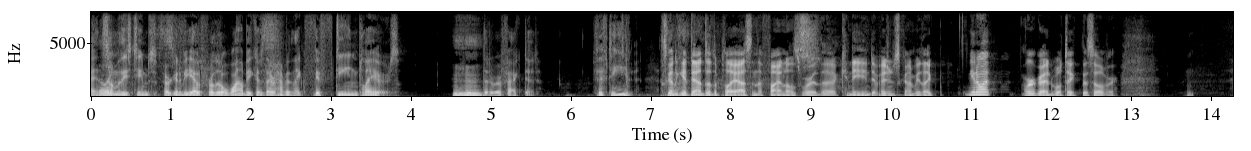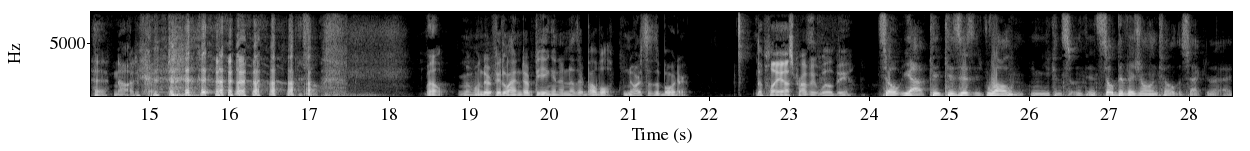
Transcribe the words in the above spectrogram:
and Like- some of these teams are going to be out for a little while because they're having like 15 players hmm that are affected. 15. It's going to get down to the playoffs and the finals where the Canadian division is going to be like, you know what? We're good. We'll take the silver. Nod. But So, Well, I wonder if it'll end up being in another bubble north of the border. the playoffs probably will be. so yeah, because this well, you can. It's still divisional until the second uh,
